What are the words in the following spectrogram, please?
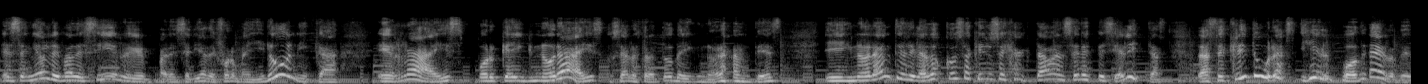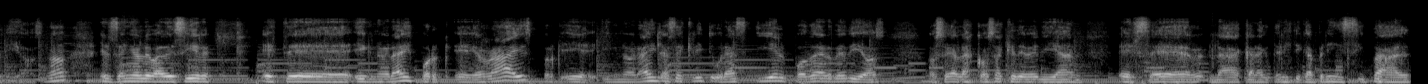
El Señor les va a decir, eh, parecería de forma irónica, porque ignoráis, o sea, los trató de ignorantes, ignorantes de las dos cosas que ellos se jactaban ser especialistas, las escrituras y el poder de Dios. ¿no? El Señor le va a decir, este, ignoráis porque erráis, porque ignoráis las escrituras y el poder de Dios, o sea, las cosas que deberían eh, ser la característica principal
